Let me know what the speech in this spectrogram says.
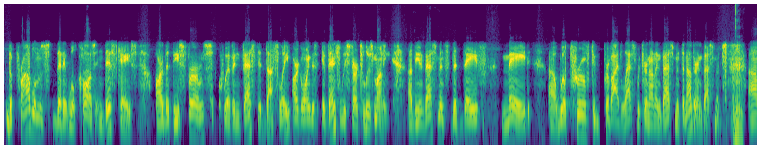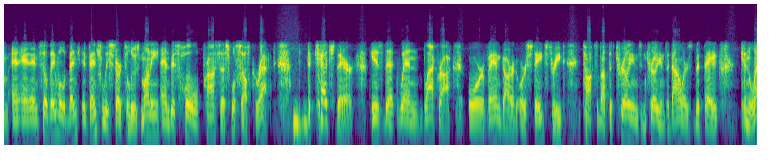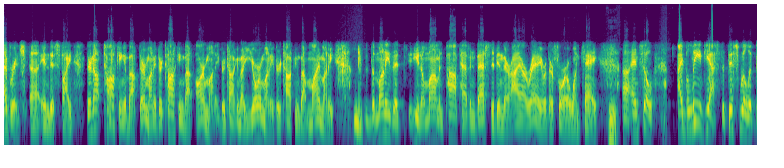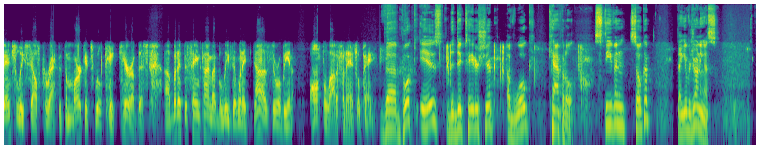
the problems that it will cause in this case are that these firms who have invested thusly are going to eventually start to lose money. Uh, the investments that they've made uh, will prove to provide less return on investment than other investments. Mm-hmm. Um, and, and, so they will eventually start to lose money, and this whole process will self correct. The catch there is that when BlackRock or Vanguard or State Street talks about the trillions and trillions of dollars that they can leverage uh, in this fight, they're not talking about their money. They're talking about our money. They're talking about your money. They're talking about my money, the money that you know mom and pop have invested in their IRA or their 401k. Hmm. Uh, and so, I believe yes that this will eventually self-correct. That the markets will take care of this. Uh, but at the same time, I believe that when it does, there will be an awful lot of financial pain. The book is The Dictatorship of Woke Capital. Stephen Soukup, thank you for joining us.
